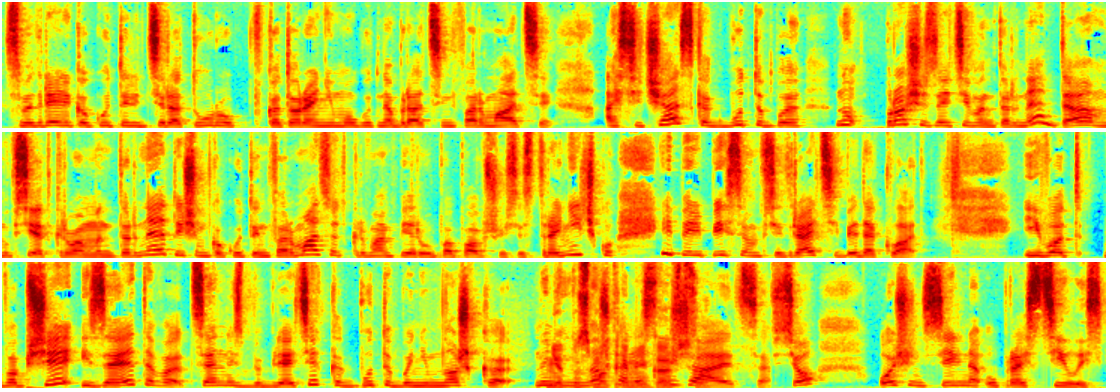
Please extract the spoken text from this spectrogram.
смотрели какую-то литературу, в которой они могут набраться информации. А сейчас как будто бы, ну, проще зайти в интернет, да, мы все открываем интернет, ищем какую-то информацию, открываем первую попавшуюся страничку и переписываем в тетрадь себе доклад. И вот вообще из-за этого ценность библиотек как будто бы немножко, ну, Нет, не ну немножко смотри, она мне кажется- снижается. Все очень сильно упростилось.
